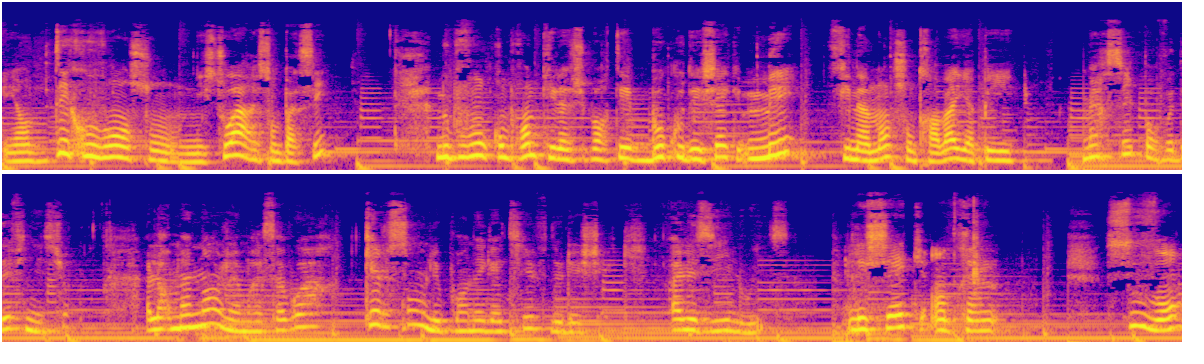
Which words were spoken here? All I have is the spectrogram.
Et en découvrant son histoire et son passé, nous pouvons comprendre qu'il a supporté beaucoup d'échecs, mais finalement son travail a payé. Merci pour vos définitions. Alors maintenant, j'aimerais savoir quels sont les points négatifs de l'échec? Allez-y, Louise. L'échec entraîne souvent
